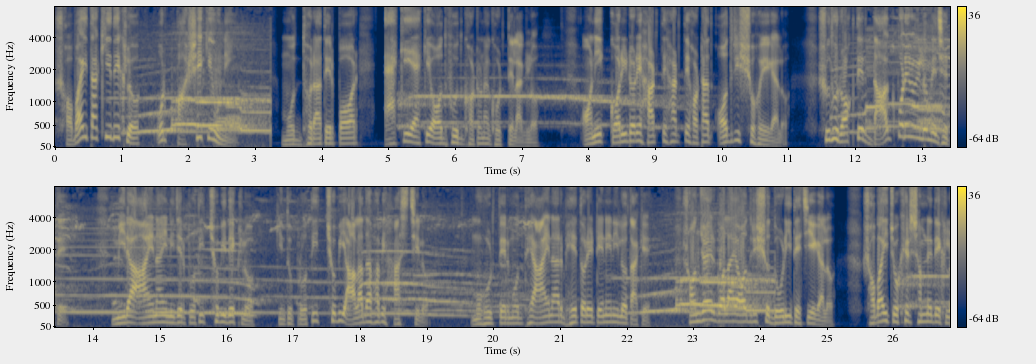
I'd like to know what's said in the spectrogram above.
সবাই তাকিয়ে দেখল, ওর পাশে কেউ নেই। মধ্যরাতের পর একে একে অদ্ভুত ঘটনা ঘটতে লাগল। অনেক করিডোরে হাঁটতে হাঁটতে হঠাৎ অদৃশ্য হয়ে গেল। শুধু রক্তের দাগ পড়ে রইল মেঝেতে। মীরা আয়নায় নিজের প্রতিচ্ছবি দেখল, কিন্তু প্রতিচ্ছবি আলাদাভাবে হাসছিল। মুহূর্তের মধ্যে আয়নার ভেতরে টেনে নিল তাকে। সঞ্জয়ের গলায় অদৃশ্য দড়ি তেঁচিয়ে গেল। সবাই চোখের সামনে দেখল,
